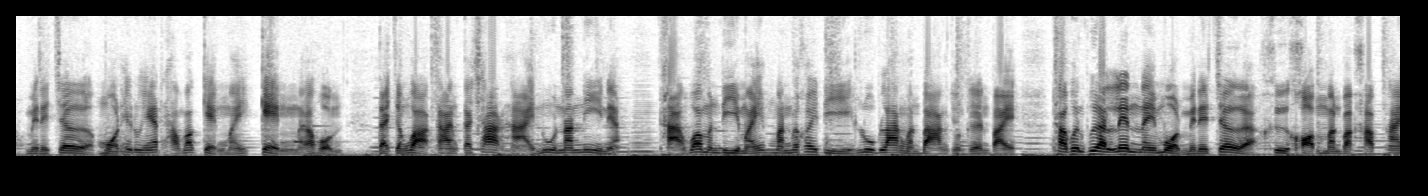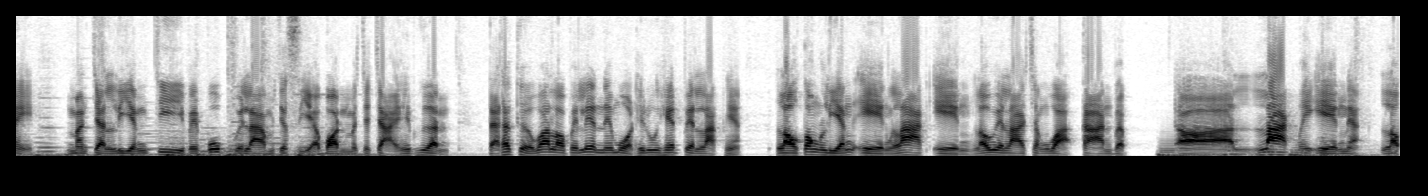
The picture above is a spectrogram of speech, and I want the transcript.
ดเมนเจอร์โหมดให้ดูแฮถามว่าเก่งไหมเก่งนะครับผม แต่จังหวะการกระชากหายนู่นนั่นนี่เนี่ยถามว่ามันดีไหมมันไม่ค่อยดี รูปร่างมันบางจนเกินไป ถ้าเพื่อนๆเล่นในโหมดเมนเจอร์อะคือคอมมันบังคับให้ มันจะเลี้ยงจี้ไปปุ๊บ เวลามันจะเสียบอลมันจะจ่ายให้เพื่อน แต่ถ้าเกิดว่าเราไปเล่นในโหมดให้ดูเฮดเป็นหลักเนี่ยเราต้องเลี้ยงเองลากเอง แล้วเวลาจังหวะการแบบาลากไปเองเนี่ยเรา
